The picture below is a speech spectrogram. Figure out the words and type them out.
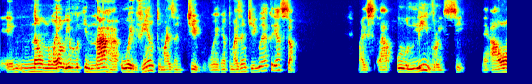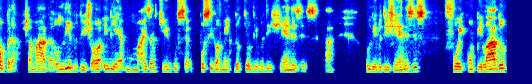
é, não, não é o livro que narra o evento mais antigo. O evento mais antigo é a criação. Mas o livro em si, a obra chamada o livro de Jó, ele é mais antigo, possivelmente, do que o livro de Gênesis. Tá? O livro de Gênesis foi compilado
